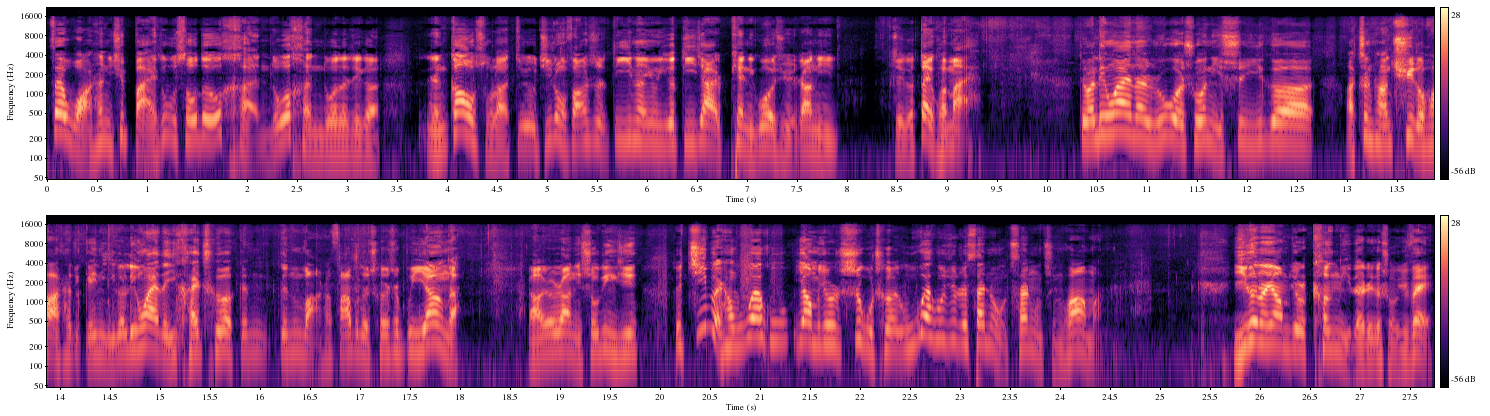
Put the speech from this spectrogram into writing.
在网上你去百度搜都有很多很多的这个人告诉了，就有几种方式。第一呢，用一个低价骗你过去，让你。这个贷款买，对吧？另外呢，如果说你是一个啊正常去的话，他就给你一个另外的一台车，跟跟网上发布的车是不一样的，然后又让你收定金，所以基本上无外乎要么就是事故车，无外乎就这三种三种情况嘛。一个呢，要么就是坑你的这个手续费，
